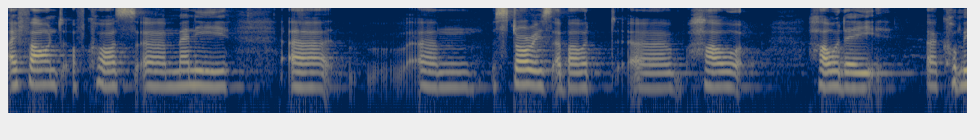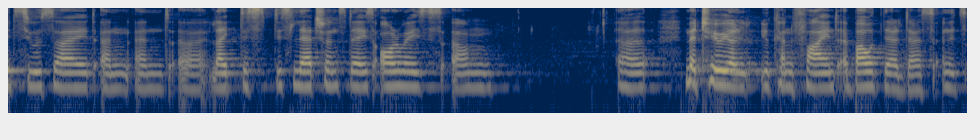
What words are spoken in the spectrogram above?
I found, of course, uh, many uh, um, stories about uh, how, how they uh, commit suicide and, and uh, like this, this legends, there is always um, uh, material you can find about their death. And, it's,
